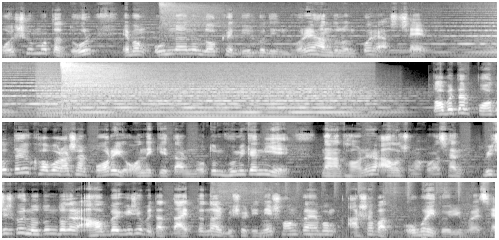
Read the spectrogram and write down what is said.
বৈষম্যতা দূর এবং উন্নয়নের লক্ষ্যে দীর্ঘদিন ধরে আন্দোলন করে আসছে। তবে তার পদত্যাগের খবর আসার পরেই অনেকে তার নতুন ভূমিকা নিয়ে নানা ধরনের আলোচনা করেছেন। বিশেষ করে নতুন দলের আহ্বায়ক হিসেবে তার দায়িত্ব নেওয়ার বিষয়টি নিয়ে শঙ্কা এবং আশাবাদ উভয়ই তৈরি হয়েছে।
